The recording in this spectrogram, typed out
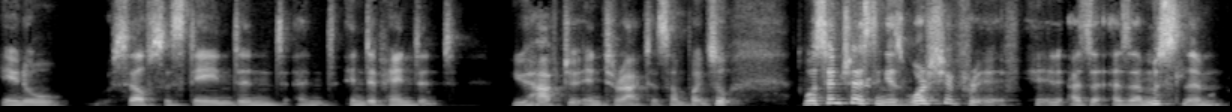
you know, self-sustained and and independent. You have to interact at some point. So what's interesting is worship for as a, as a Muslim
